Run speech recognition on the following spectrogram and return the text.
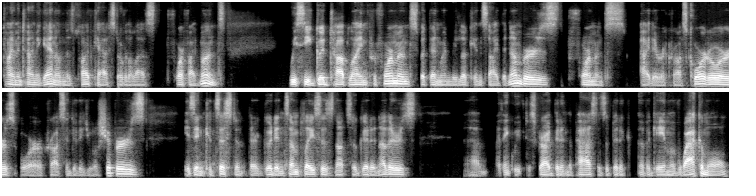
time and time again on this podcast over the last four or five months. We see good top line performance but then when we look inside the numbers performance either across corridors or across individual shippers is inconsistent. They're good in some places not so good in others. Um, I think we've described it in the past as a bit of a game of whack a mole,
